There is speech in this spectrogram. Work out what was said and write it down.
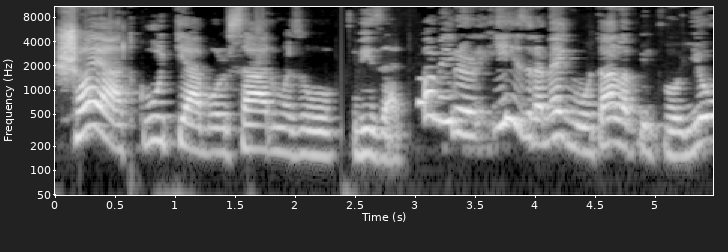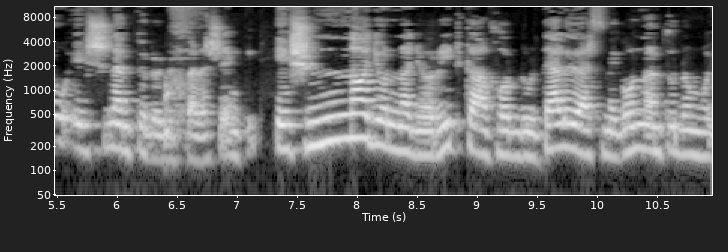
saját kútjából származó vizet, amiről ízre meg volt állapítva, hogy jó, és nem törődött vele senki. És nagyon-nagyon ritkán fordult elő, ezt még onnan tudom, hogy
